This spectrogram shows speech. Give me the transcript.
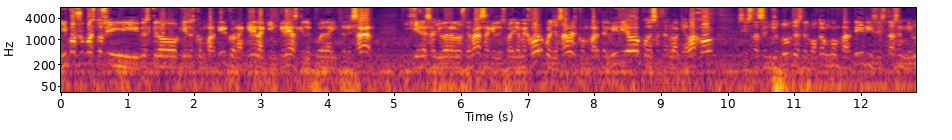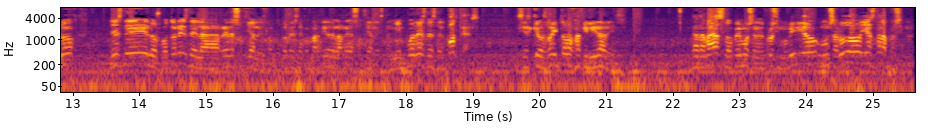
Y por supuesto, si ves que lo quieres compartir con aquel a quien creas que le pueda interesar y quieres ayudar a los demás a que les vaya mejor, pues ya sabes, comparte el vídeo, puedes hacerlo aquí abajo. Si estás en YouTube, desde el botón compartir y si estás en mi blog, desde los botones de las redes sociales, los botones de compartir de las redes sociales. También puedes desde el podcast, si es que os doy todas facilidades. Nada más, nos vemos en el próximo vídeo. Un saludo y hasta la próxima.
